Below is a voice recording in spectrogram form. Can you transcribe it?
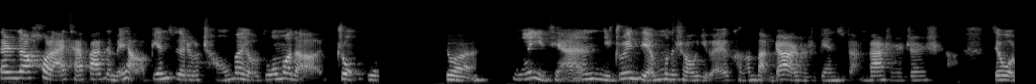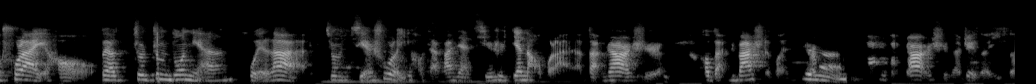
但是到后来才发现，没想到编剧的这个成分有多么的重。对，可能以前你追节目的时候，以为可能百分之二十是编剧，百分之八十是真实的，结果出来以后，不要就这么多年回来，就是结束了以后，才发现其实是颠倒过来的，百分之二十和百分之八十的关系，是的，百分之二十的这个一个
